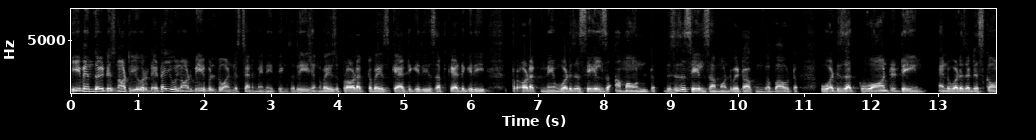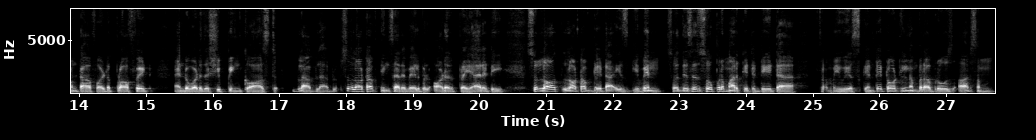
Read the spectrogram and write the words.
Even though it is not your data you will not be able to understand many things. Region wise product wise category subcategory product name what is the sales amount? This is a sales amount we're talking about. What is the quantity and what is the discount offered profit and what is the shipping cost, blah, blah, blah. So a lot of things are available, order priority. So lot, lot of data is given. So this is supermarket data from US country. Total number of rows are some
